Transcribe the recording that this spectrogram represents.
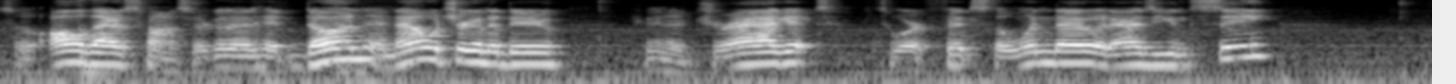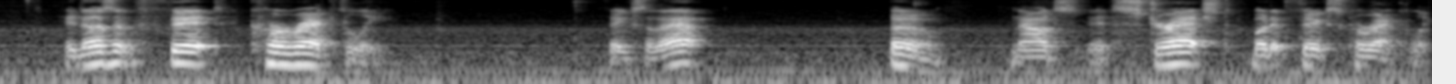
So all of that is fine. So you're going to hit done. And now what you're going to do, you're going to drag it to where it fits the window. And as you can see, it doesn't fit correctly. Fix that. Boom. Now it's, it's stretched, but it fixed correctly.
